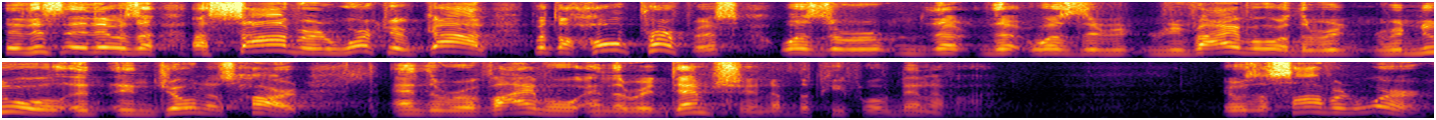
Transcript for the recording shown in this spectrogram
that this, there was a, a sovereign work of God, but the whole purpose was the, the, the was the revival or the re, renewal in, in Jonah's heart and the revival and the redemption of the people of Nineveh. It was a sovereign work.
